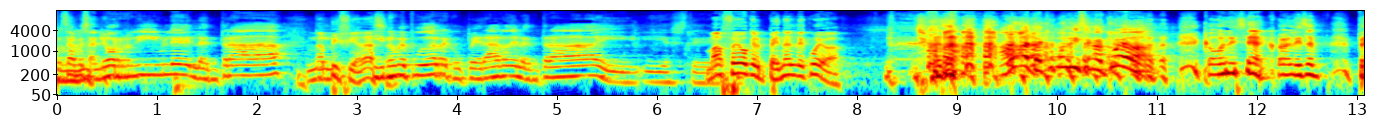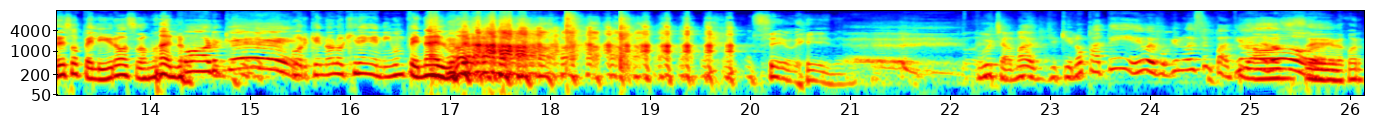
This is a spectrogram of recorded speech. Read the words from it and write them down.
O sea, me salió horrible la entrada. Una y- pifiadaza. Y no me pude recuperar de la entrada y, y este. Más feo que el penal de Cueva. ¡Aguanta! ¿Cómo le dicen a Cueva? ¿Cómo le dicen, cómo le dicen preso peligroso, mano? ¿Por qué? Porque no lo quieren en ningún penal, mano. Sí, güey. Pucha, madre, que, no patee, güey. ¿Por qué lo hacen patear? No sé, mejor.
